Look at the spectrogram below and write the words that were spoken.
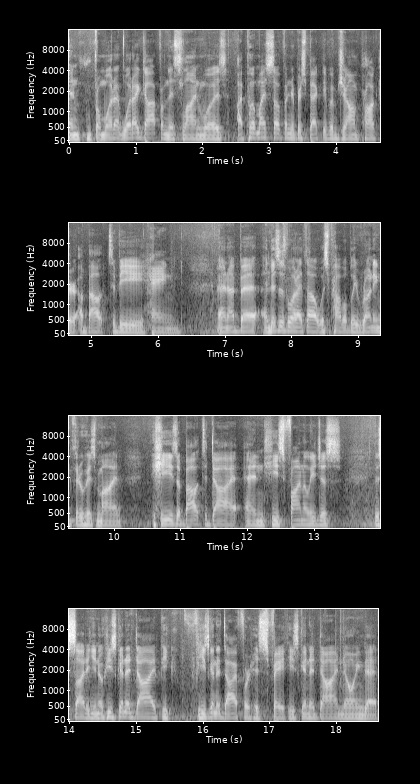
And from what I, what I got from this line was, I put myself in the perspective of John Proctor about to be hanged. And I bet, and this is what I thought was probably running through his mind. He's about to die, and he's finally just decided, you know, he's going to die. He's going to die for his faith. He's going to die knowing that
